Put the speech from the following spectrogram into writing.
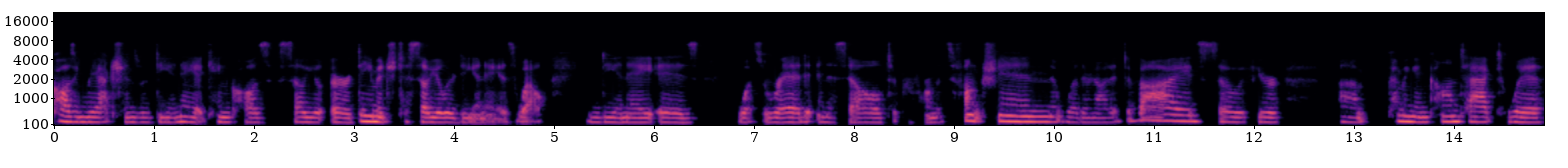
causing reactions with DNA, it can cause cellular or damage to cellular DNA as well. And DNA is what's read in a cell to perform its function, whether or not it divides. So if you're um, coming in contact with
